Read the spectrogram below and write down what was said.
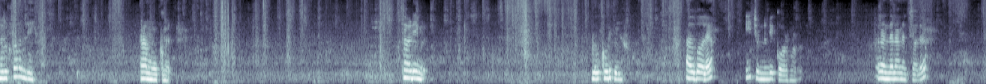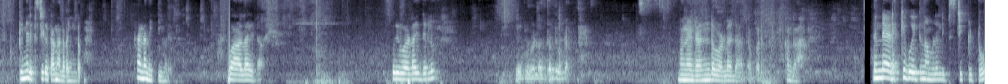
നിൽക്കുന്നില്ലേ ആ മൂക്കുന്നത് തടിയുണ്ട് കുടിക്കില്ല? അതുപോലെ ഈ ചുണ്ടിന്റെ കോർണർ അതെന്തിനാന്ന് വെച്ചാൽ പിന്നെ ലിപ്സ്റ്റിക് ഇട്ടാൽ നല്ല ഭംഗിയുണ്ടാവും. കണ്ട നെറ്റിങ്ങൾ വള ഇടാം. ഒരു വള ഇതിലും ഒരു വള ഇതിലും ഇടാം. അങ്ങനെ രണ്ട് വള ഇടാ കണ്ട? ഇതിന്റെ ഇടയ്ക്ക് പോയിട്ട് നമ്മൾ ലിപ്സ്റ്റിക് ഇട്ടു.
